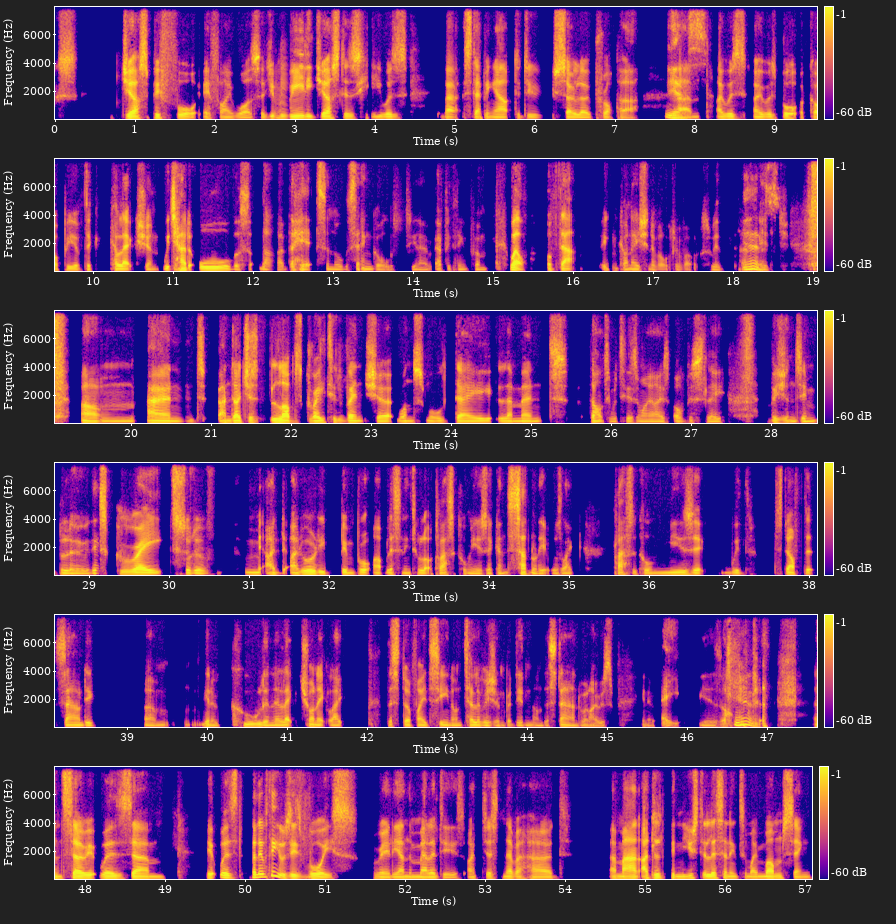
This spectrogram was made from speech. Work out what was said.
just before If I Was. So really just as he was about stepping out to do solo proper. Um, yes. I was I was bought a copy of the collection, which had all the the, the hits and all the singles. You know, everything from well of that incarnation of Ultravox with um, yes. Um, and and I just loves Great Adventure, One Small Day, Lament, Dancing with Tears in My Eyes, obviously, Visions in Blue. This great sort of, I'd, I'd already been brought up listening to a lot of classical music, and suddenly it was like classical music with stuff that sounded, um, you know, cool and electronic, like the stuff I'd seen on television but didn't understand when I was, you know, eight years old. Yeah. and so it was, um, it was, but I think it was his voice really and the melodies. I just never heard a man I'd been used to listening to my mum sing,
